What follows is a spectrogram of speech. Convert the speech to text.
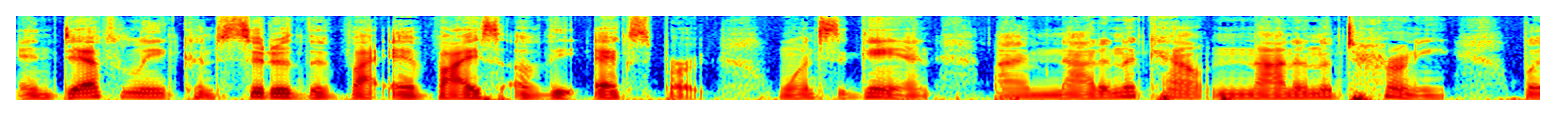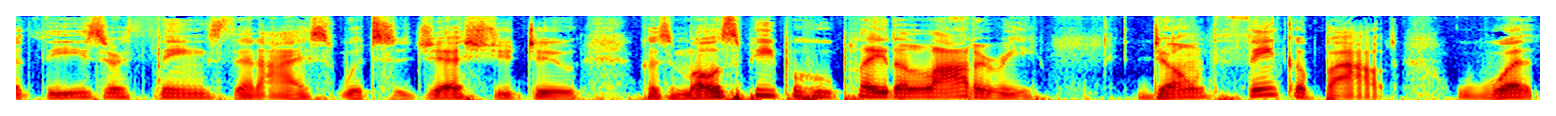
and definitely consider the vi- advice of the expert. Once again, I'm not an accountant, not an attorney, but these are things that I would suggest you do because most people who play the lottery don't think about what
